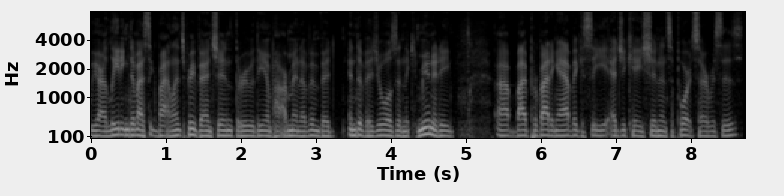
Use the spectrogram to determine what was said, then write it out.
we are leading domestic violence prevention through the empowerment of invi- individuals in the community uh, by providing advocacy, education, and support services.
